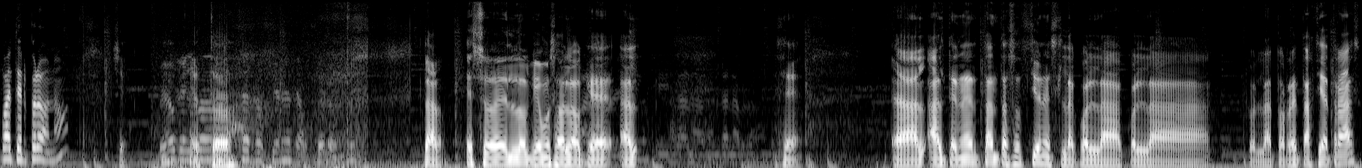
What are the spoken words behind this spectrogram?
Water Pro, ¿no? Sí. Veo que lleva Esto... opciones de agujeros. Claro, eso es lo que hemos hablado, que al... Sí al, tener tantas opciones con, la, con, la, con la torreta hacia atrás,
